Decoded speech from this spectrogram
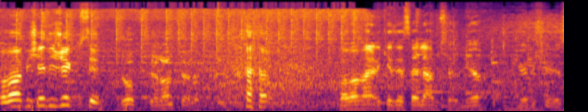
Baba bir şey diyecek misin? Yok selam söyle. Babam herkese selam söylüyor. Görüşürüz.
